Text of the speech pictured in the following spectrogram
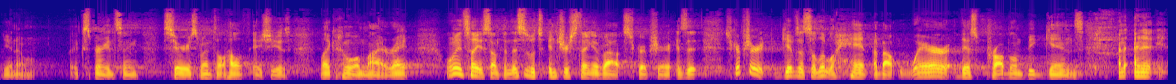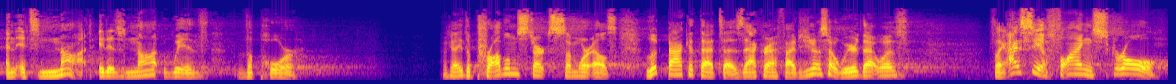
you know, experiencing serious mental health issues. Like, who am I, right? Well, let me tell you something. This is what's interesting about Scripture, is that Scripture gives us a little hint about where this problem begins. And, and, it, and it's not. It is not with the poor. Okay? The problem starts somewhere else. Look back at that uh, Zechariah 5. Did you notice how weird that was? It's like, I see a flying scroll.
